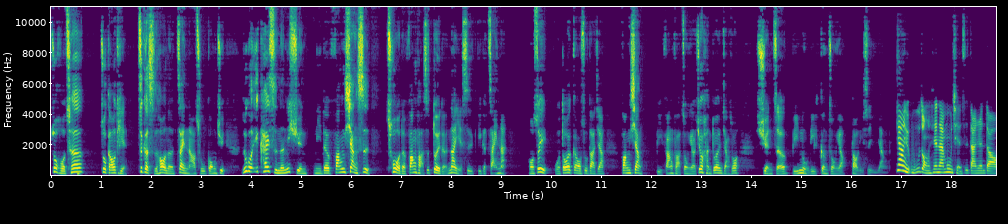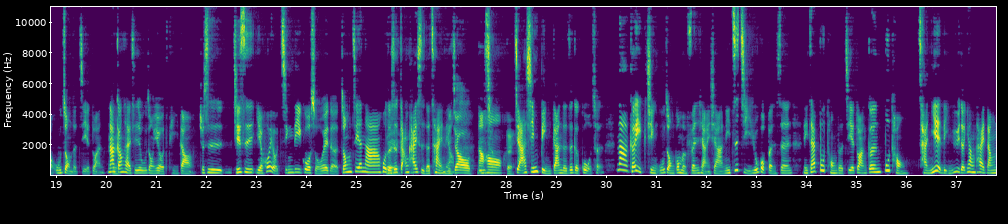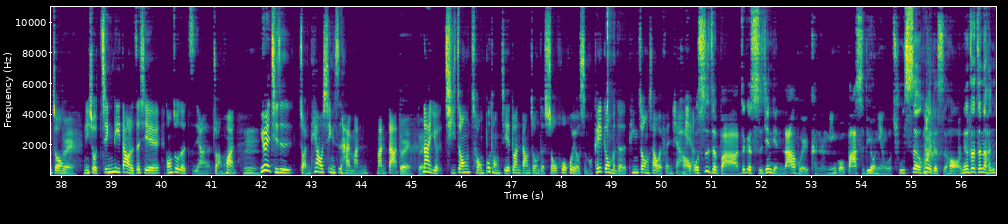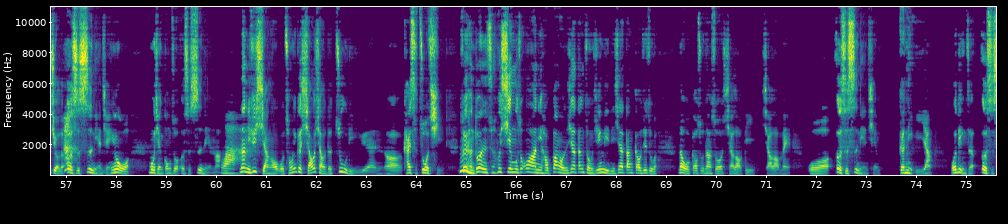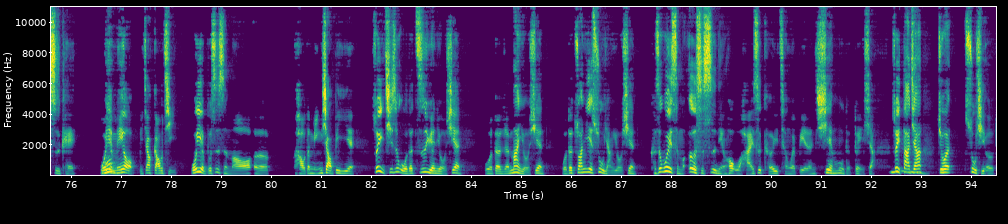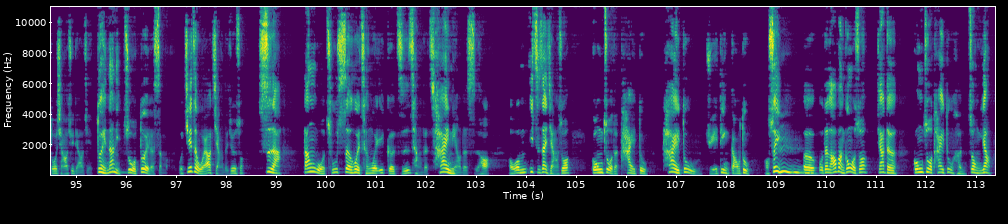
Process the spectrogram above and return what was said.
坐火车、坐高铁？这个时候呢，再拿出工具。如果一开始呢，你选你的方向是错的，方法是对的，那也是一个灾难哦。所以我都会告诉大家方向。比方法重要，就很多人讲说选择比努力更重要，道理是一样的。像吴总现在目前是担任到吴总的阶段，那刚才其实吴总也有提到，就是其实也会有经历过所谓的中间啊，或者是刚开始的菜鸟，比较然后夹心饼干的这个过程。那可以请吴总跟我们分享一下，你自己如果本身你在不同的阶段跟不同。产业领域的样态当中，对，你所经历到的这些工作的职涯转换，嗯，因为其实转跳性是还蛮蛮大的，对对。那有其中从不同阶段当中的收获会有什么？可以跟我们的听众稍微分享一下。好，我试着把这个时间点拉回，可能民国八十六年我出社会的时候，你看这真的很久了，二十四年前，因为我目前工作二十四年嘛，哇，那你去想哦，我从一个小小的助理员呃开始做起。所以很多人会羡慕说：“哇，你好棒哦！你现在当总经理，你现在当高级主管。”那我告诉他说：“小老弟、小老妹，我二十四年前跟你一样，我领着二十四 K，我也没有比较高级，我也不是什么呃好的名校毕业，所以其实我的资源有限，我的人脉有限，我的专业素养有限。可是为什么二十四年后我还是可以成为别人羡慕的对象？所以大家就会。”竖起耳朵想要去了解，对，那你做对了什么？我接着我要讲的就是说，是啊，当我出社会成为一个职场的菜鸟的时候，我们一直在讲说工作的态度，态度决定高度哦，所以嗯嗯呃，我的老板跟我说，家的工作态度很重要，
